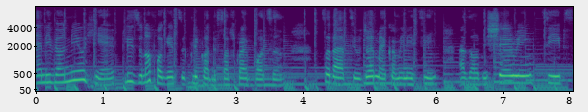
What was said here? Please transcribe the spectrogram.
And if you're new here, please do not forget to click on the subscribe button so that you'll join my community as I'll be sharing tips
